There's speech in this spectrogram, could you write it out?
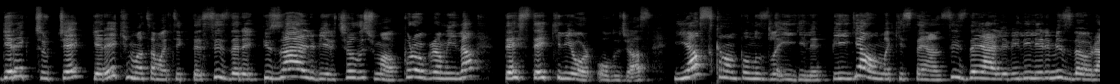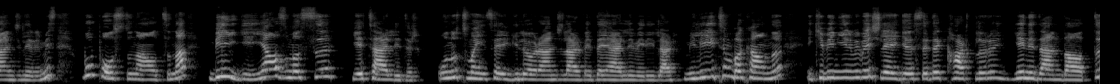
gerek Türkçe gerek matematikte sizlere güzel bir çalışma programıyla destekliyor olacağız. Yaz kampımızla ilgili bilgi almak isteyen siz değerli velilerimiz ve öğrencilerimiz bu postun altına bilgi yazması yeterlidir. Unutmayın sevgili öğrenciler ve değerli veliler. Milli Eğitim Bakanlığı 2025 LGS'de kartları yeniden dağıttı.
